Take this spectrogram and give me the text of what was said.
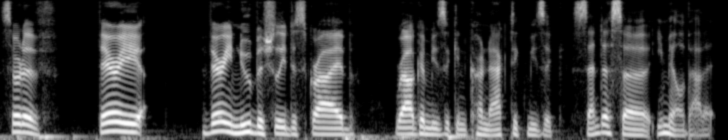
sort of very very noobishly describe raga music and carnatic music, send us a email about it.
